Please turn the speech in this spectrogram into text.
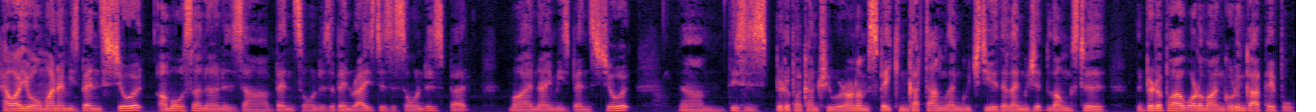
How are you all? My name is Ben Stewart. I'm also known as uh, Ben Saunders. I've been raised as a Saunders, but my name is Ben Stewart. Um, this is Birapa country we're on. I'm speaking Gathang language to you, the language that belongs to the Birapa, Worimi and Gurungai people.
